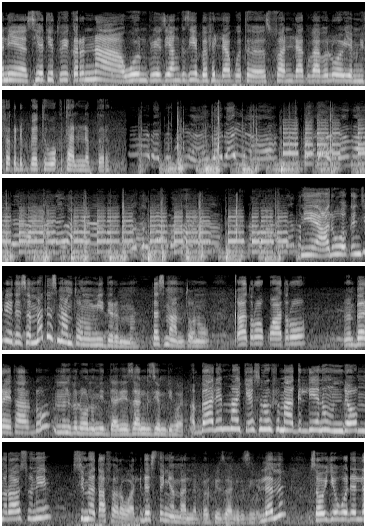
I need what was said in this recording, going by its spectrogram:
እኔ ሴቲቱ ይቅርና ወንዱ የዚያን ጊዜ በፍላጎት እሷን ላግባ ብሎ የሚፈቅድበት ወቅት አልነበረም። እኔ አልወቅ እንጂ ቤተሰብማ ተስማምቶ ነው የሚድርማ ተስማምቶ ነው ቀጥሮ ቋጥሮ በሬ ታርዶ ምን ብሎ ነው የሚዳር። የዛን ጊዜም ቢሆን ባሌማ ቄስ ነው ሽማግሌ ነው። እንዲያውም ራሱ እኔ ሲመጣ ፈረዋል። ደስተኛም አልነበርኩ የዛን ጊዜ። ለምን ሰውየው ወደላ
